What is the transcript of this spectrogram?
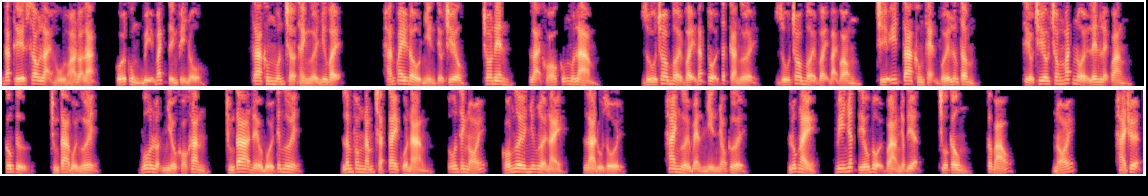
đắc thế sau lại hủ hóa đoạn lạc, cuối cùng bị bách tính phỉ nổ. Ta không muốn trở thành người như vậy. Hắn quay đầu nhìn tiểu chiêu, cho nên lại khó cũng muốn làm. Dù cho bởi vậy đắc tội tất cả người, dù cho bởi vậy bại vòng chí ít ta không thẹn với lương tâm. Tiểu chiêu trong mắt nổi lên lệ quang, công tử, chúng ta bồi ngươi. Vô luận nhiều khó khăn, chúng ta đều bồi tiếp ngươi. Lâm phong nắm chặt tay của nàng, ôn thanh nói có ngươi những lời này, là đủ rồi. Hai người bèn nhìn nhỏ cười. Lúc này, vi nhất tiếu vội vàng nhập điện, chúa công, cấp báo. Nói, hai chuyện.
